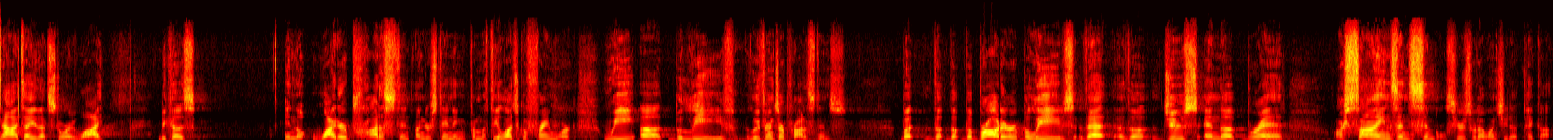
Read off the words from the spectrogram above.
Now, I tell you that story. Why? Because in the wider Protestant understanding from a theological framework, we uh, believe Lutherans are Protestants, but the, the, the broader believes that the juice and the bread are signs and symbols. Here's what I want you to pick up.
